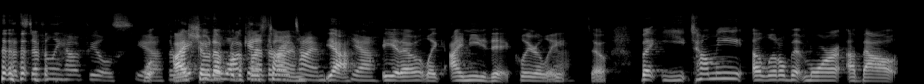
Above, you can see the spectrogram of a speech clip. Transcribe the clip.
That's definitely how it feels. Yeah. Well, the I right showed up for the first at the right time. time. Yeah. Yeah. you know like i needed it clearly Yeah. so but you, tell me a little bit more about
